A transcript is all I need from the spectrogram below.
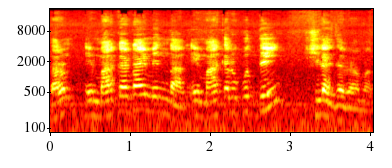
কারণ এই মার্কাটাই মেন দাগ, এই মার্কার উপর দিয়েই সেলাই যাবে আমার।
